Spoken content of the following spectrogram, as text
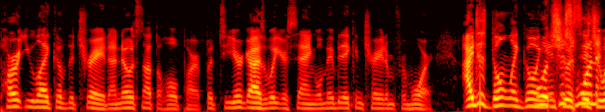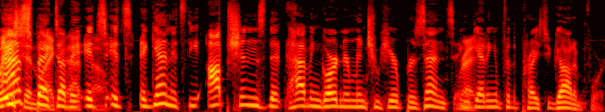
part you like of the trade, I know it's not the whole part, but to your guys, what you're saying, well, maybe they can trade him for more. I just don't like going well, it's into just a one aspect like of it. that, It's though. it's again, it's the options that having Gardner Minshew here presents and Right. getting him for the price you got him for.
